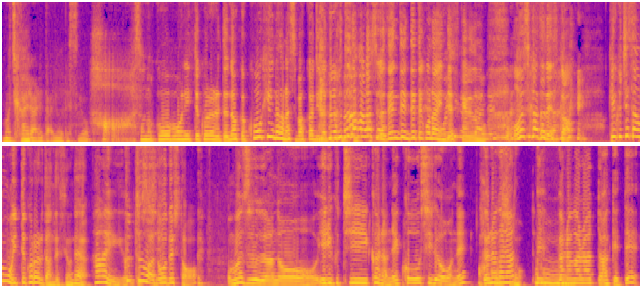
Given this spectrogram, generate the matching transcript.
持ち帰られたようですよ。はあその工房に行ってこられてなんかコーヒーの話ばっかりになって 靴の話が全然出てこないんですけれども美味しかったです。か、はい、菊池さんも行ってこられたんですよね。はい。靴はどうでした？まず、あの、入り口からね、格子戸をね、ガラガラ、ね、ガラガラっと開けて、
